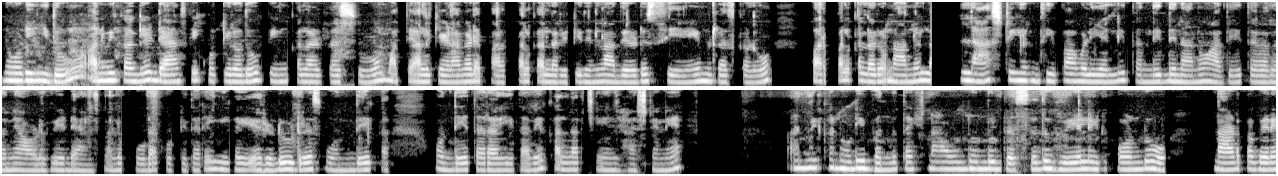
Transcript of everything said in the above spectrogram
ನೋಡಿ ಇದು ಅನ್ವಿಕಾಗೆ ಡ್ಯಾನ್ಸ್ಗೆ ಕೊಟ್ಟಿರೋದು ಪಿಂಕ್ ಕಲರ್ ಡ್ರೆಸ್ಸು ಮತ್ತು ಅಲ್ಲಿ ಕೆಳಗಡೆ ಪರ್ಪಲ್ ಕಲರ್ ಇಟ್ಟಿದ್ದೀನಲ್ಲ, ಅದೆರಡು ಸೇಮ್ ಡ್ರೆಸ್ಗಳು ಪರ್ಪಲ್ ಕಲರು ನಾನು ಲಾಸ್ಟ್ ಇಯರ್ ದೀಪಾವಳಿಯಲ್ಲಿ ತಂದಿದ್ದೆ ನಾನು ಅದೇ ಥರದನ್ನೇ ಅವಳಿಗೆ ಡ್ಯಾನ್ಸ್ನಲ್ಲೂ ಕೂಡ ಕೊಟ್ಟಿದ್ದಾರೆ. ಈಗ ಎರಡೂ ಡ್ರೆಸ್ ಒಂದೇ ಕ, ಒಂದೇ ಥರ ಇದ್ದಾವೆ ಕಲರ್ ಚೇಂಜ್ ಅಷ್ಟೇ ಅನ್ವಿಕಾ ನೋಡಿ ಬಂದ ತಕ್ಷಣ ಅವಳದೊಂದು ಡ್ರೆಸ್ಸದು ವೇಲ್ ಇಟ್ಕೊಂಡು ನಾಟಕ ಬೇರೆ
